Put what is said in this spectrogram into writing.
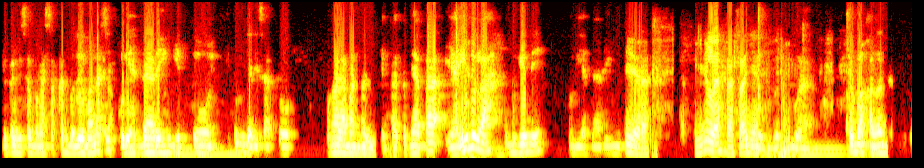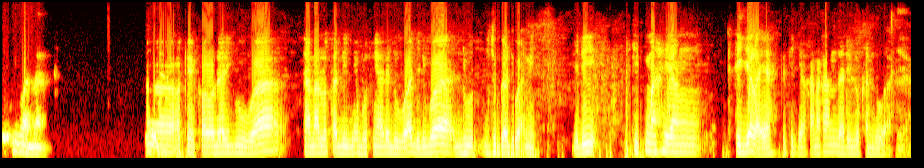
kita bisa merasakan bagaimana sih kuliah daring itu itu menjadi satu pengalaman bagi kita ternyata ya inilah begini kuliah daring itu Iya. Inilah rasanya. berdua coba kalau gimana Eh, Oke, kalau dari gua, karena lu tadi nyebutnya ada dua, jadi gua du- juga dua nih. Jadi hikmah yang ketiga lah ya, ketiga karena kan dari lu kan dua. Iya.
